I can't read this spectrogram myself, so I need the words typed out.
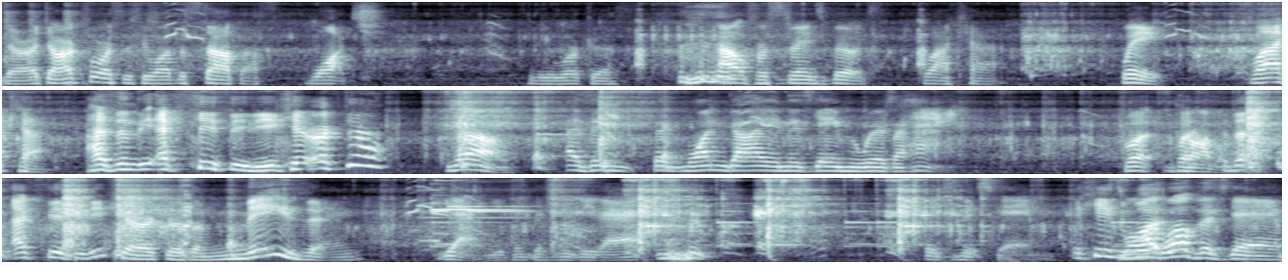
There are dark forces who want to stop us. Watch. You work with. Out for strange boats. Black Hat. Wait. Black Hat. As in the XKCD character? No, as in the one guy in this game who wears a hat. But but Probably. the XKCD character is amazing. Yeah, you think this would be that? it's this game. He's Well, what? I love this game.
